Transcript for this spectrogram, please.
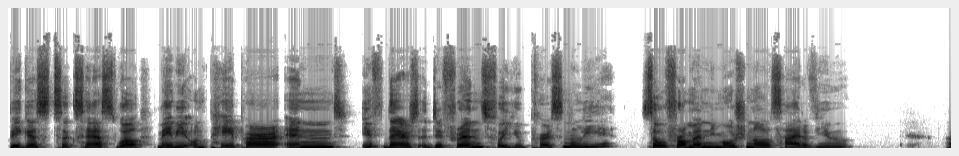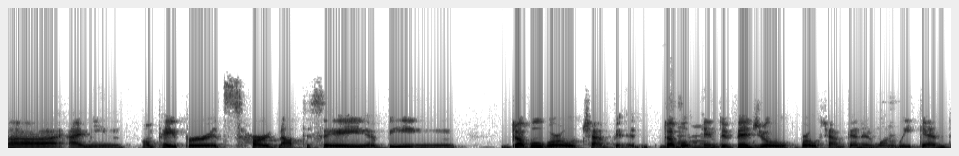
biggest success? Well, maybe on paper, and if there's a difference for you personally, so from an emotional side of you? uh i mean on paper it's hard not to say being double world champion double Mhm. individual world champion in one Mhm. weekend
